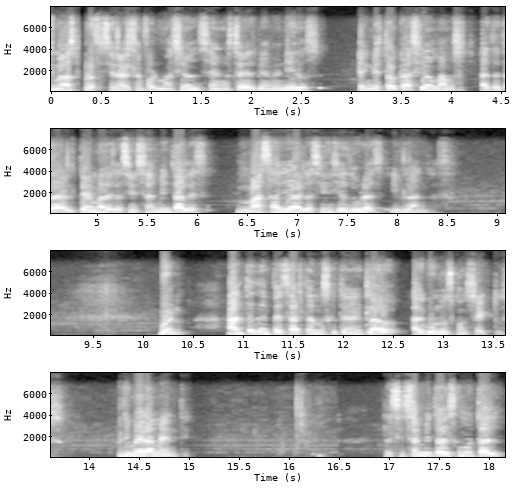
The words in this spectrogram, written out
Estimados profesionales en formación, sean ustedes bienvenidos. En esta ocasión vamos a tratar el tema de las ciencias ambientales, más allá de las ciencias duras y blandas. Bueno, antes de empezar tenemos que tener claro algunos conceptos. Primeramente, las ciencias ambientales como tal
